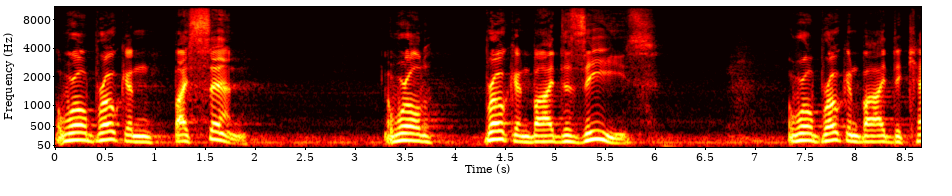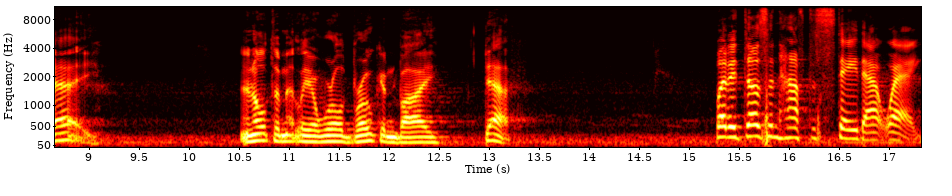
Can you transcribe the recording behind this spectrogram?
A world broken by sin a world broken by disease, a world broken by decay, and ultimately a world broken by death. But it doesn't have to stay that way.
